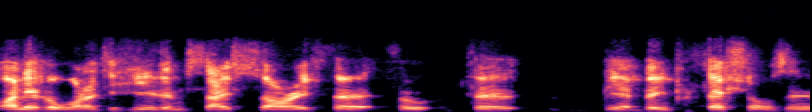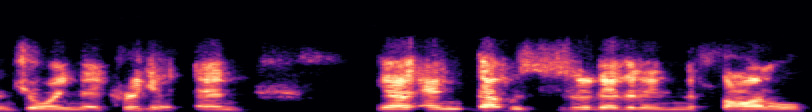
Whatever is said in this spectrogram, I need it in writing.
I never wanted to hear them say sorry for for for you know, being professionals and enjoying their cricket. And you know, and that was sort of evident in the final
